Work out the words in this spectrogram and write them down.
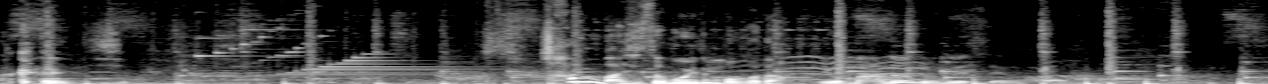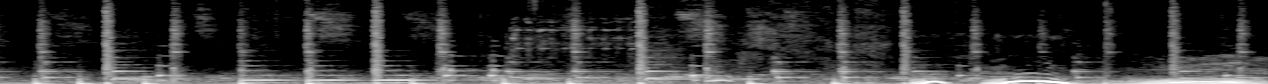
아까는 이제 참 맛있어 보이는 버거다. 이거 만 원 정도 했어요. 음,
